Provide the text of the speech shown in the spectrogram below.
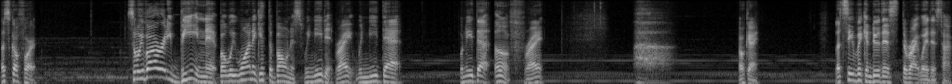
Let's go for it. So we've already beaten it, but we want to get the bonus. We need it, right? We need that. We need that oomph, right? okay. Let's see if we can do this the right way this time.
